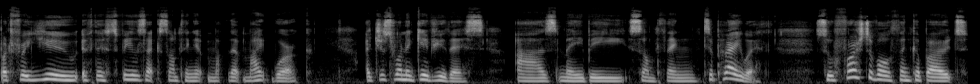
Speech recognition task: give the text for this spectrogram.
But for you, if this feels like something that might work, I just want to give you this as maybe something to play with. So, first of all, think about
